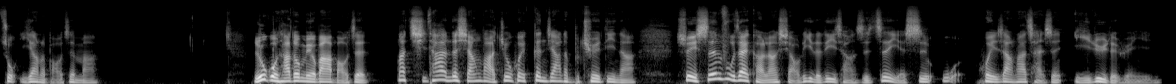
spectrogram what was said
做一样的保证吗？如果她都没有办法保证，那其他人的想法就会更加的不确定啊。所以生父在考量小丽的立场时，这也是我会让她产生疑虑的原因。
